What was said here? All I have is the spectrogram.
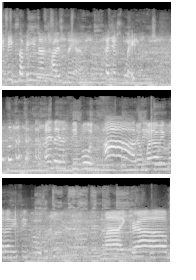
ibig sabihin ng challenge na yan? Can you explain? Kain tayo ng seafood. Ah! ng seafood. maraming maraming seafood. May crab,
